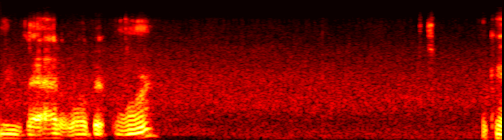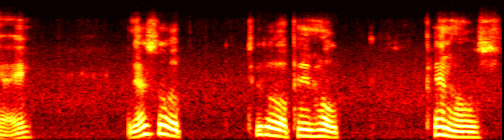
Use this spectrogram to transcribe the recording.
Move that a little bit more. Okay. And those little two little pinhole pinholes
